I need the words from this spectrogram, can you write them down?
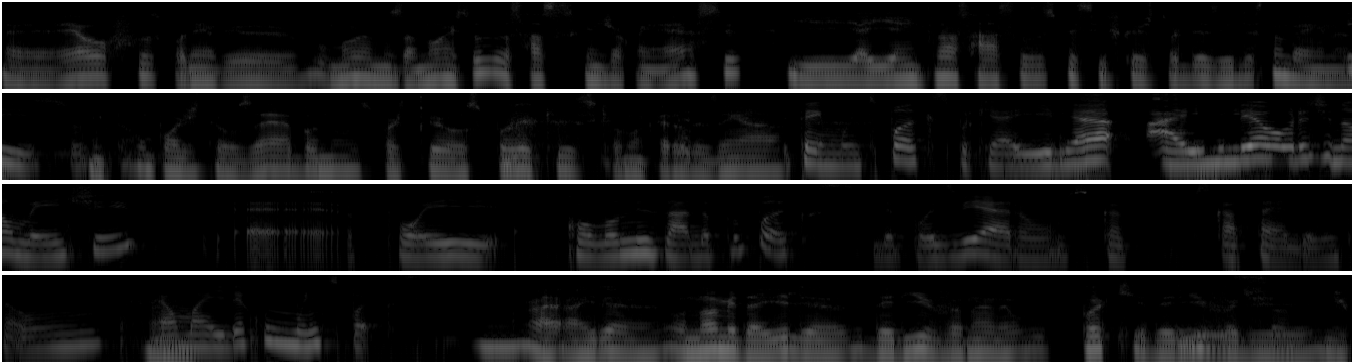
é, elfos, podem haver humanos, anões, todas as raças que a gente já conhece, e aí entram as raças específicas de Tordesilhas também, né? Isso. Então pode ter os ébanos, pode ter os pucks, que eu não quero desenhar. Tem muitos pucks, porque a ilha, a ilha originalmente é, foi colonizada por pucks. Depois vieram os, cas os Castelia. Então, é. É. uma ilha com muitos pucks. A, a ilha, o nome da ilha deriva, né? O Puck deriva Isso. de, de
